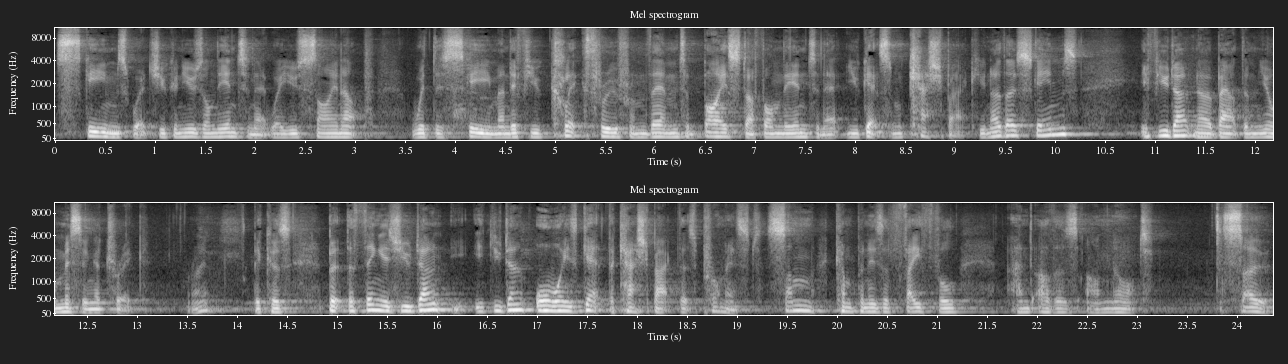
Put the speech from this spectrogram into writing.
schemes which you can use on the internet where you sign up with this scheme, and if you click through from them to buy stuff on the internet, you get some cash back. You know those schemes? If you don't know about them, you're missing a trick, right? because but the thing is you don't you don't always get the cash back that's promised some companies are faithful and others are not so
